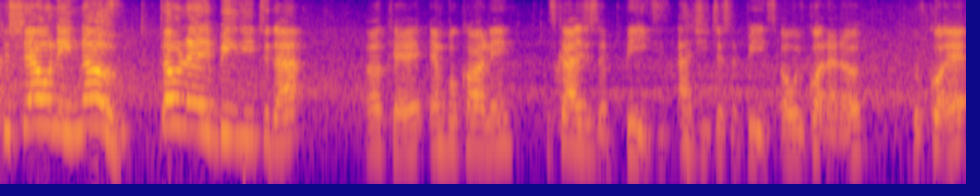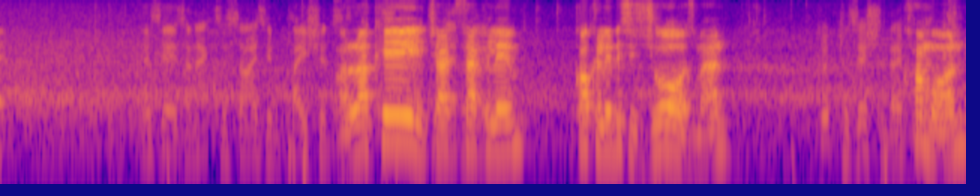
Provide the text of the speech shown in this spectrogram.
Koscielny, no! Don't let him beat you to that. Okay, Mbokani. This guy is just a beast. He's actually just a beast. Oh, we've got that, though. We've got it. This is an exercise in patience. Unlucky. Tried to tackle him. Coquelin, this is yours, man. Good position. They've Come on.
